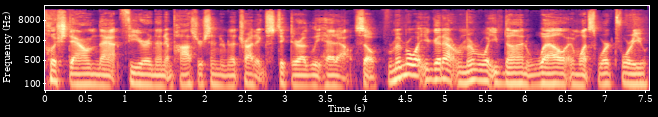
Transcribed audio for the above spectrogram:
push down that fear and that imposter syndrome that try to stick their ugly head out. So remember what you're good at, remember what you've done well and what's worked for you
